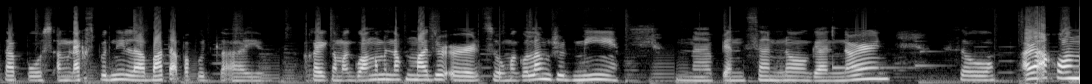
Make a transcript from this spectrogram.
tapos ang next pud nila bata pa pud kaayo kay kamagwa nga man akong mother earth so magulang jud me na pensan no ganon so ara ako ang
